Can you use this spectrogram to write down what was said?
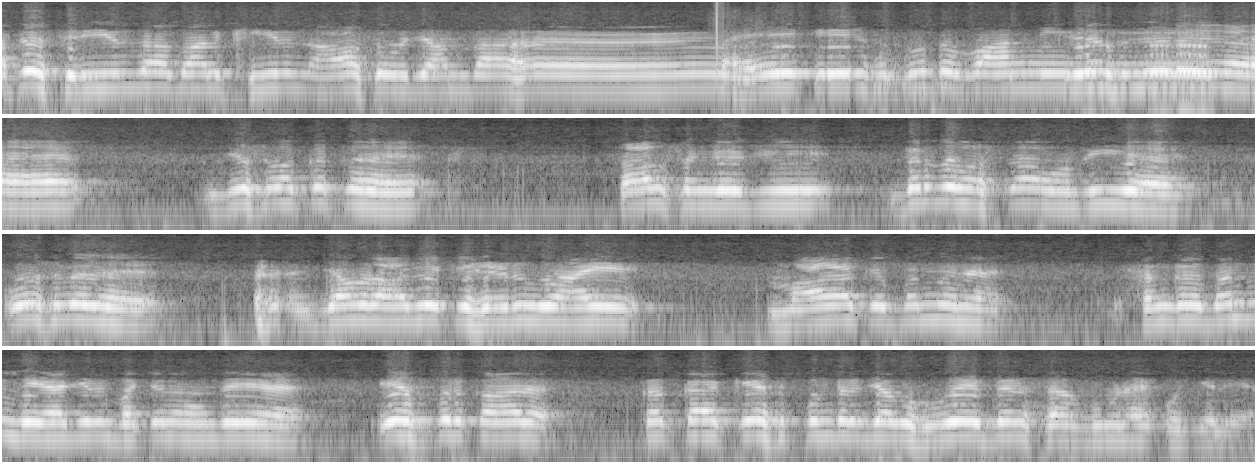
ਅਤੇ ਸਰੀਰ ਦਾ ਬਲ ਖੀਰ ਨਾਸ ਹੋ ਜਾਂਦਾ ਹੈ। ਭਏ ਕੇਸ ਦੁੱਧ ਵਾਨੀ ਜਿਸ ਵਕਤ ਸਾਧ ਸੰਗਤ ਜੀ ਬਿਰਧ ਅਵਸਥਾ ਹੁੰਦੀ ਹੈ ਉਸ ਵੇਲੇ ਜਬ ਰਾਜੇ ਕਹੇਰੂ ਆਏ ਮਾਇਆ ਕੇ ਬੰਧਨ ਹੈ, ਸੰਗਲ ਬੰਧ ਲਿਆ ਜਿਵੇਂ ਬਚਨ ਆਉਂਦੇ ਹੈ। ਇਸ ਪ੍ਰਕਾਰ ਕੱਕਾ ਕੇਸ ਪੁੰਡਰ ਜਬ ਹੋਏ, ਬਿਨ ਸਾਬੂਨ ਹੈ ਉਜਲਿਆ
